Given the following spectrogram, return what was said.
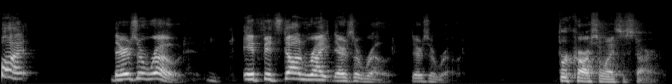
but there's a road. If it's done right, there's a road. There's a road. For Carson Wentz to start.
